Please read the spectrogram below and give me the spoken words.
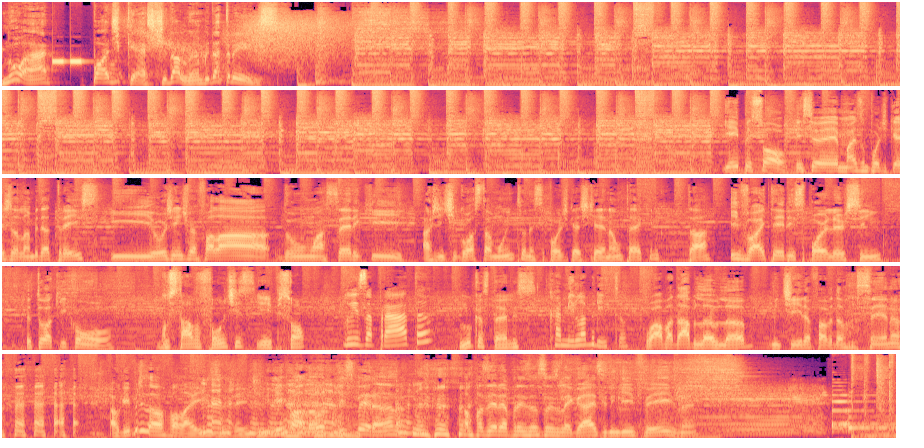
No ar, podcast da Lambda 3. E aí, pessoal, esse é mais um podcast da Lambda 3 e hoje a gente vai falar de uma série que a gente gosta muito nesse podcast que é não técnico, tá? E vai ter spoiler sim. Eu tô aqui com o Gustavo Fontes. E aí, pessoal? Luísa Prata. Lucas Teles. Camila Brito. o Abadab Love Love. Mentira, Fábio Damasceno. Alguém precisava falar isso, gente? Ninguém falou, fiquei esperando. Pra fazer apresentações legais e ninguém fez, né?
